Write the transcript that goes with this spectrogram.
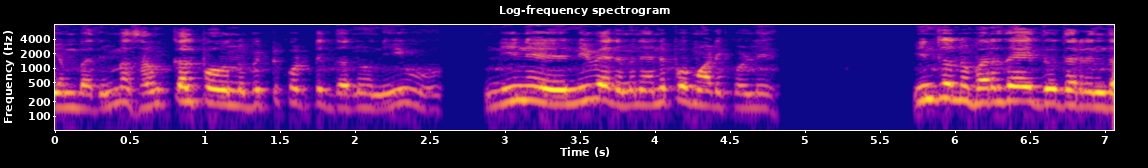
ಎಂಬ ನಿಮ್ಮ ಸಂಕಲ್ಪವನ್ನು ಬಿಟ್ಟುಕೊಟ್ಟಿದ್ದನ್ನು ನೀವು ನೀವೇ ನೆನಪು ಮಾಡಿಕೊಳ್ಳಿ. ಇಂದ್ರನು ಬರದೇ ಇದ್ದುದರಿಂದ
